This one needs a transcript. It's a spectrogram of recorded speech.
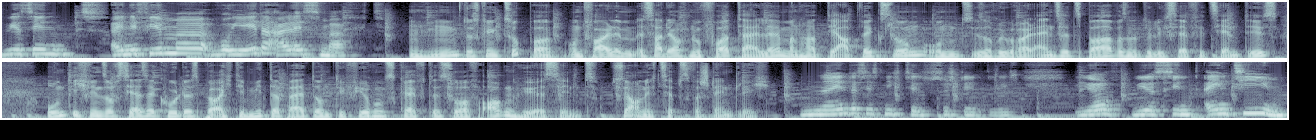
Wir sind eine Firma, wo jeder alles macht. Mhm, das klingt super. Und vor allem, es hat ja auch nur Vorteile. Man hat die Abwechslung und ist auch überall einsetzbar, was natürlich sehr effizient ist. Und ich finde es auch sehr, sehr cool, dass bei euch die Mitarbeiter und die Führungskräfte so auf Augenhöhe sind. Ist ja auch nicht selbstverständlich. Nein, das ist nicht selbstverständlich. Ja, wir sind ein Team.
